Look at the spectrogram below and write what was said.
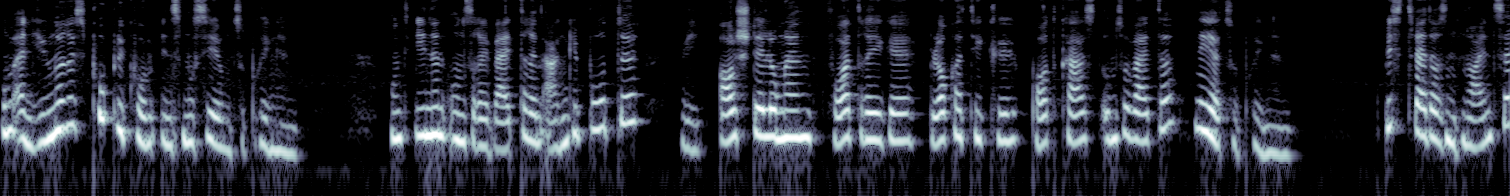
um ein jüngeres Publikum ins Museum zu bringen und ihnen unsere weiteren Angebote wie Ausstellungen, Vorträge, Blogartikel, Podcast usw. So näher zu bringen. Bis 2019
